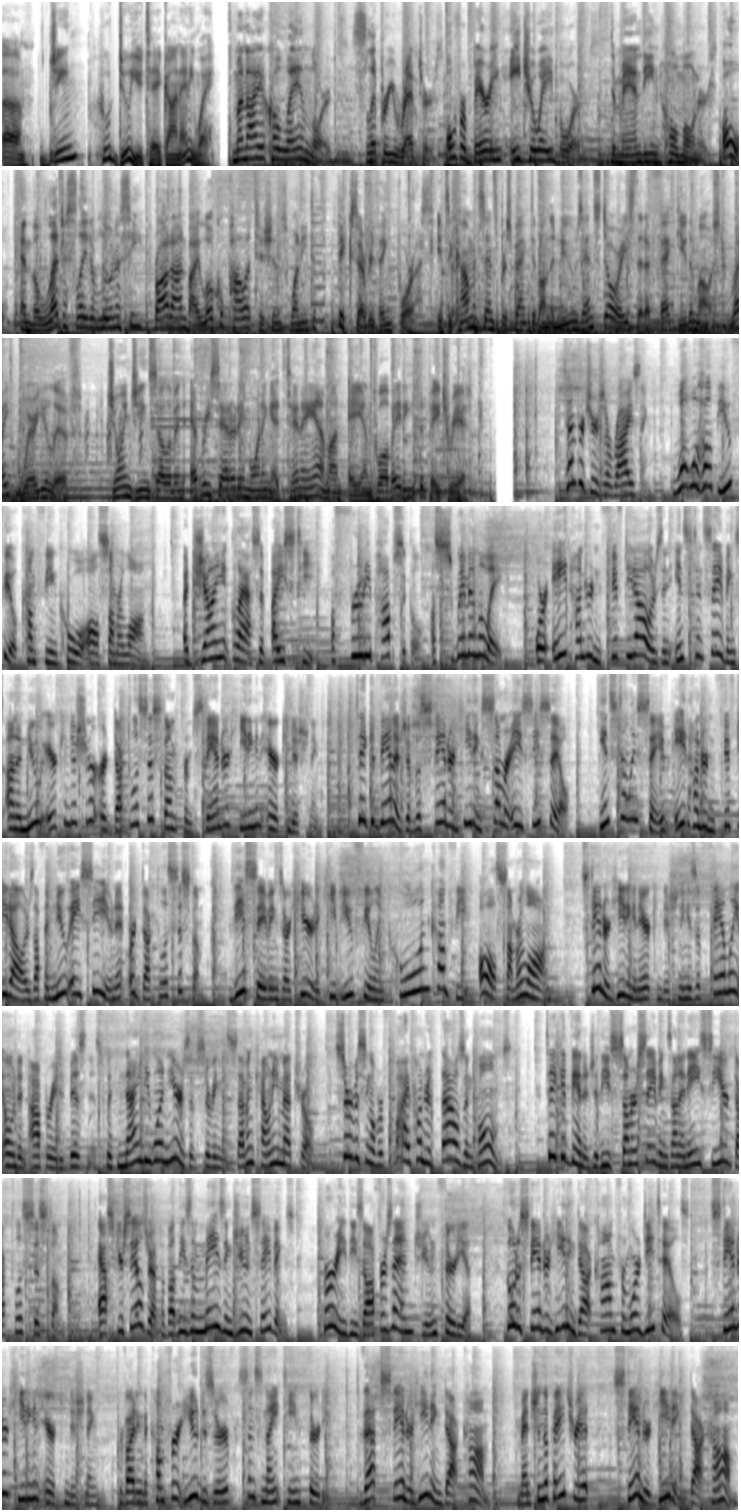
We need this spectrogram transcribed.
Uh, Gene, who do you take on anyway? Maniacal landlords, slippery renters, overbearing HOA boards, demanding homeowners. Oh, and the legislative lunacy brought on by local politicians wanting to fix everything for us. It's a common sense perspective on the news and stories that affect you the most, right where you live. Join Gene Sullivan every Saturday morning at 10 a.m. on AM 1280 The Patriot. Temperatures are rising. What will help you feel comfy and cool all summer long? A giant glass of iced tea, a fruity popsicle, a swim in the lake, or $850 in instant savings on a new air conditioner or ductless system from Standard Heating and Air Conditioning. Take advantage of the Standard Heating Summer AC sale. Instantly save $850 off a new AC unit or ductless system. These savings are here to keep you feeling cool and comfy all summer long. Standard Heating and Air Conditioning is a family owned and operated business with 91 years of serving the seven county metro, servicing over 500,000 homes. Take advantage of these summer savings on an AC or ductless system. Ask your sales rep about these amazing June savings. Hurry, these offers end June 30th. Go to standardheating.com for more details. Standard Heating and Air Conditioning, providing the comfort you deserve since 1930. That's standardheating.com. Mention the Patriot, standardheating.com.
